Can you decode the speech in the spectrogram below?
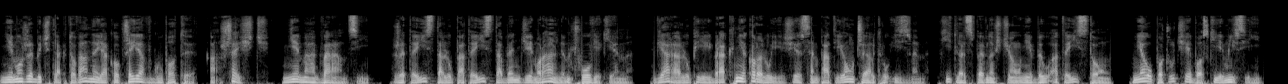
nie może być traktowane jako przejaw głupoty. A 6. Nie ma gwarancji, że teista lub ateista będzie moralnym człowiekiem. Wiara lub jej brak nie koreluje się z empatią czy altruizmem. Hitler z pewnością nie był ateistą, miał poczucie boskiej misji.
